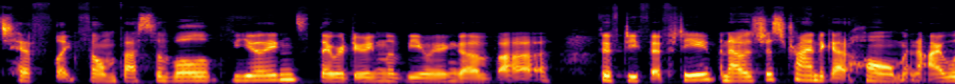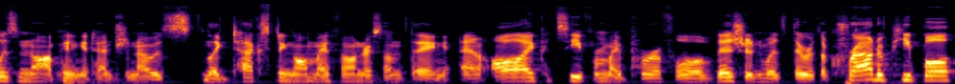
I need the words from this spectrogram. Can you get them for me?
TIFF like film festival viewings. They were doing the viewing of uh 50-50 and I was just trying to get home and I was not paying attention. I was like texting on my phone or something and all I could see from my peripheral vision was there was a crowd of people,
